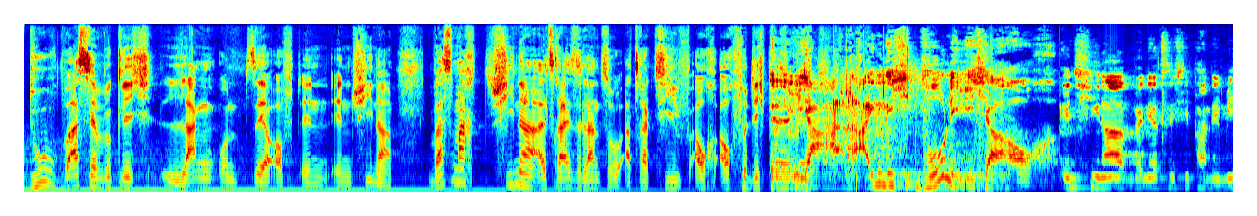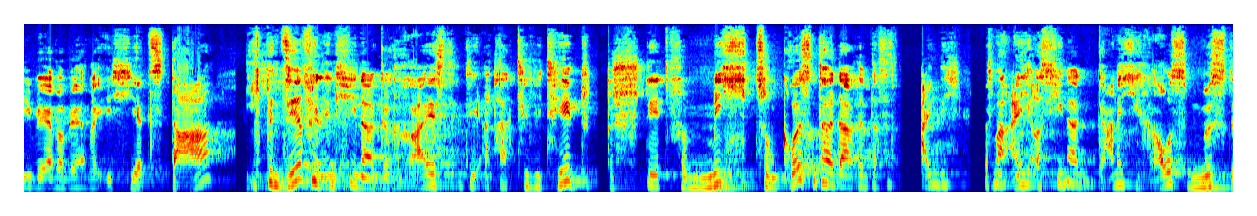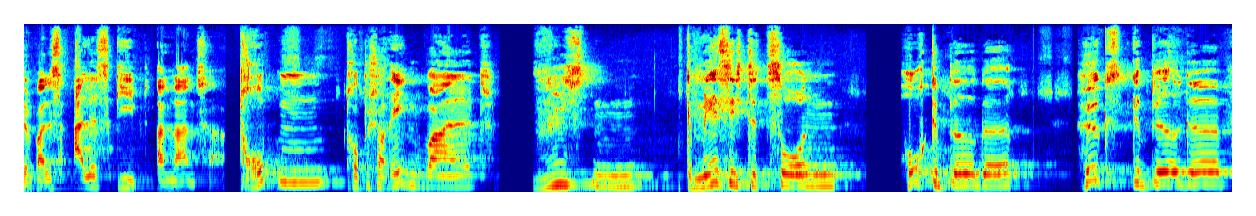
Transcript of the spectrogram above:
Du warst ja wirklich lang und sehr oft in, in China. Was macht China als Reiseland so attraktiv, auch, auch für dich persönlich? Äh, ja, eigentlich wohne ich ja auch in China. Wenn jetzt nicht die Pandemie wäre, wäre ich jetzt da. Ich bin sehr viel in China gereist. Die Attraktivität besteht für mich zum größten Teil darin, dass es eigentlich dass man eigentlich aus China gar nicht raus müsste, weil es alles gibt an Landschaft. Truppen, tropischer Regenwald, Wüsten, gemäßigte Zonen, Hochgebirge, Höchstgebirge.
